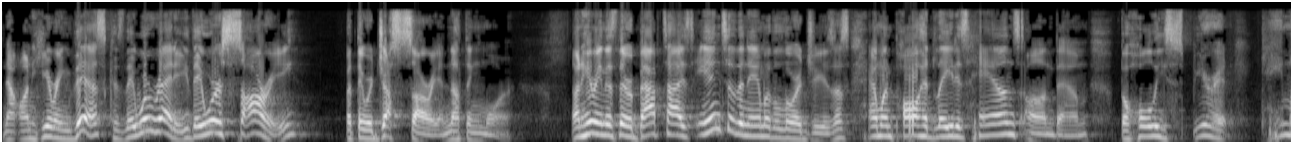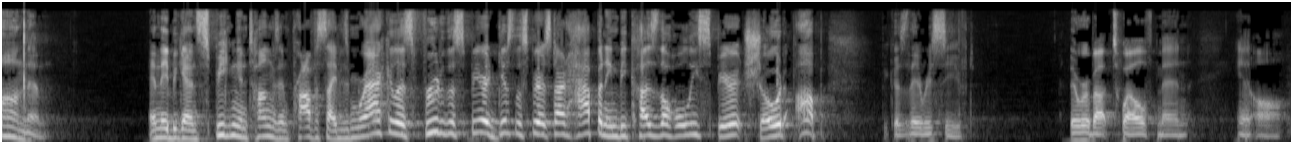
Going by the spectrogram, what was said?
Now, on hearing this, because they were ready, they were sorry, but they were just sorry and nothing more. On hearing this, they were baptized into the name of the Lord Jesus, and when Paul had laid his hands on them, the Holy Spirit came on them and they began speaking in tongues and prophesied. These miraculous fruit of the Spirit, gifts of the Spirit, start happening because the Holy Spirit showed up, because they received. There were about 12 men in all.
